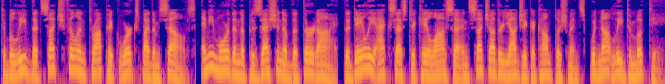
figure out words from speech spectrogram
to believe that such philanthropic works by themselves, any more than the possession of the third eye, the daily access to Kailasa and such other yogic accomplishments, would not lead to mukti.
